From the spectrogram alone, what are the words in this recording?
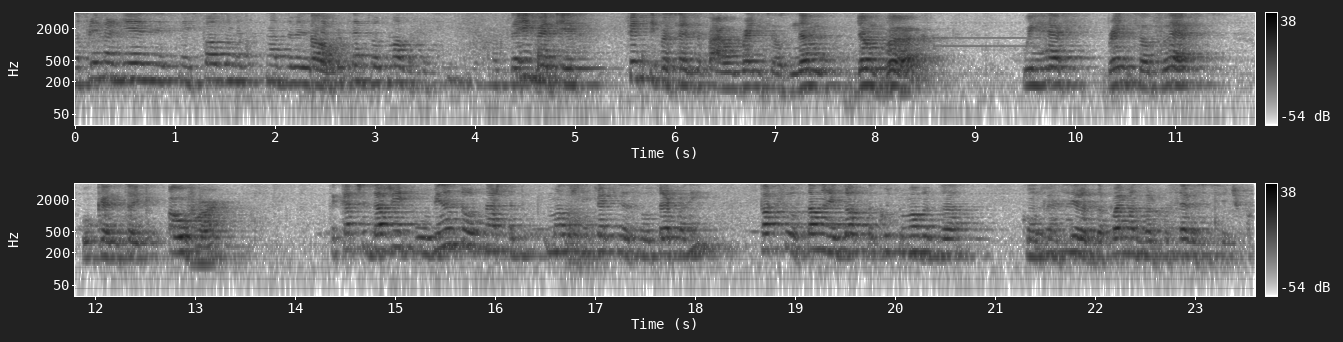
Например, ние не, не използваме над 90% от мозъка си. от клетките. Even if 50% of our brain cells no, don't work, we have brain cells left who can take over Така че даже и половината от нашите мозъчни клетки да са отрепани, пак са останали доста, които могат да компенсират, да поемат върху себе си всичко.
